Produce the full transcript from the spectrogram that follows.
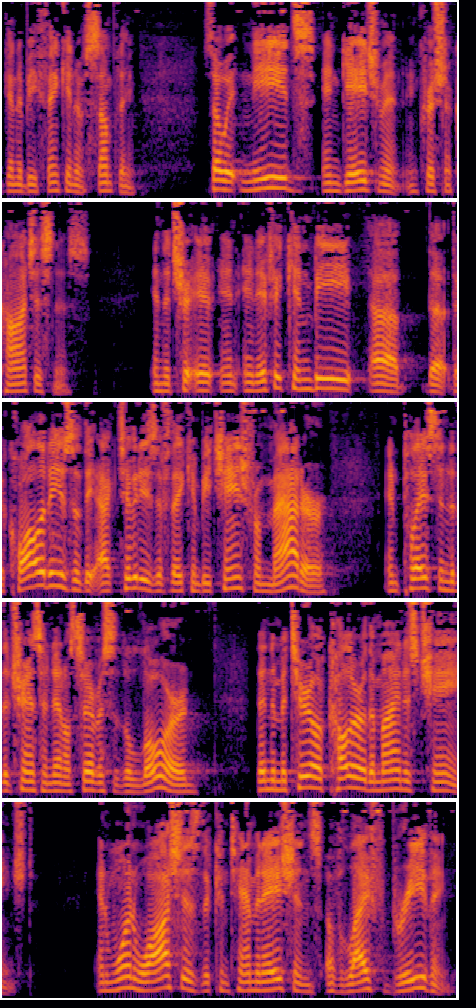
going to be thinking of something. So it needs engagement in Krishna consciousness. In the, and, and if it can be, uh, the, the qualities of the activities, if they can be changed from matter and placed into the transcendental service of the Lord, then the material color of the mind is changed and one washes the contaminations of life breathing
